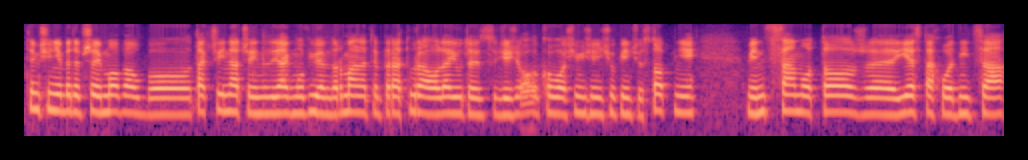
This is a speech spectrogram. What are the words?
tym się nie będę przejmował, bo tak czy inaczej, no jak mówiłem, normalna temperatura oleju to jest gdzieś około 85 stopni, więc samo to, że jest ta chłodnica,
